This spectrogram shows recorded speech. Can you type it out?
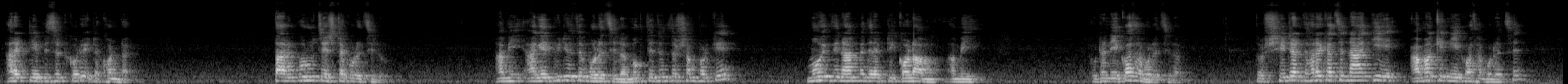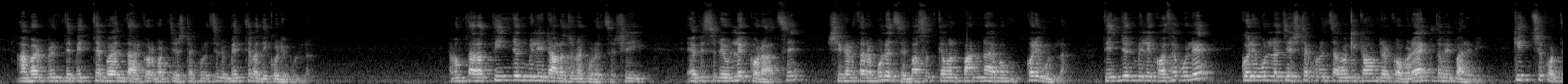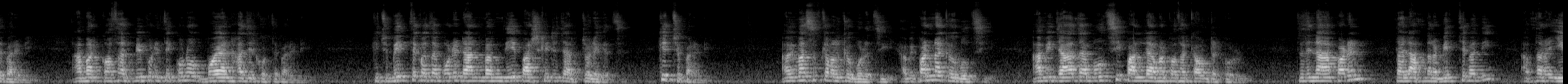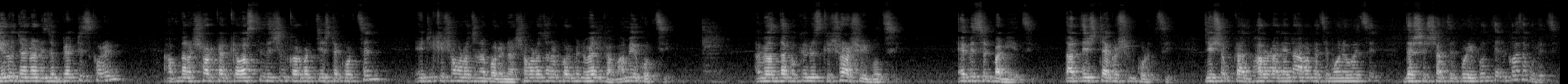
আরেকটি এপিসোড করে এটা খন্ডাক তার গুরু চেষ্টা করেছিল। আমি আগের ভিডিওতে বলেছিলাম, মুক্তিযুদ্ধ সম্পর্কে মহিউদ্দিন আহমেদের একটি কলাম আমি ওটা নিয়ে কথা বলেছিলাম। তো সেটার ধারে কাছে না গিয়ে আমাকে নিয়ে কথা বলেছে। আমার বিরুদ্ধে মিথ্যে বয়ান দাঁড় করবার চেষ্টা করেছিল মিথ্যেবাদী করিমুল্লাহ এবং তারা তিনজন মিলে এটা আলোচনা করেছে। সেই এপিসোডে উল্লেখ করা আছে, সেখানে তারা বলেছে, মাসুদ কামাল পান্না এবং করিমুল্লাহ তিনজন মিলে কথা বলে করিমুল্লাহ চেষ্টা করেছে আমাকে কাউন্টার করবার। একদমই পারেনি, কিচ্ছু করতে পারেনি। আমার কথার বিপরীতে কোনো বয়ান হাজির করতে পারেনি। কিছু মিথ্যে কথা বলে ডান বাম দিয়ে পাশ কেটে চলে গেছে, কিচ্ছু পারেনি। আমি মাসুদ কামালকেও বলেছি, আমি পান্নাকেও বলছি আমি যা যা বলছি পারলে আমার কথা কাউন্টার করুন। যদি না পারেন, তাহলে আপনারা মিথ্যেবাদী, আপনারা ইয়েলো জার্নালিজম প্র্যাকটিস করেন, আপনারা সরকারকে অস্থিতিশীল করবার চেষ্টা করছেন, এটিকে সমালোচনা বলে না। সমালোচনা করবেন ওয়েলকাম আমিও করছি। আমি অধ্যাপক ইউনুসকে সরাসরি বলছি এপিসোড বানিয়েছি, তার দৃষ্টি আকর্ষণ করেছি। যেসব কাজ ভালো লাগে না, আমার কাছে মনে হয়েছে, দেশের স্বার্থের পরিপন্থী, আমি কথা বলেছি।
